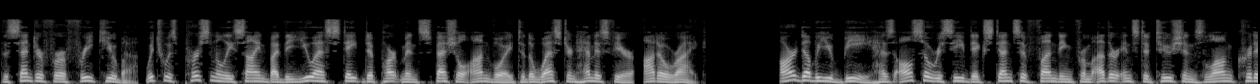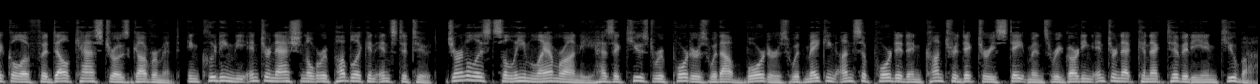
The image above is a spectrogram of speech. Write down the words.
the Center for a Free Cuba, which was personally signed by the U.S. State Department's Special Envoy to the Western Hemisphere, Otto Reich. RWB has also received extensive funding from other institutions long critical of Fidel Castro's government, including the International Republican Institute. Journalist Salim Lamrani has accused Reporters Without Borders with making unsupported and contradictory statements regarding Internet connectivity in Cuba.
